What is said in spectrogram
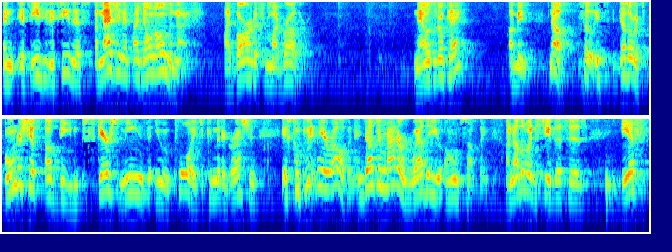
And it's easy to see this. Imagine if I don't own the knife, I borrowed it from my brother. Now is it okay? I mean, no. So it's in other words, ownership of the scarce means that you employ to commit aggression is completely irrelevant. It doesn't matter whether you own something. Another way to see this is if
